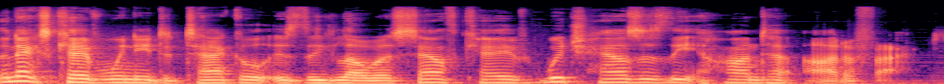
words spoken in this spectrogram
The next cave we need to tackle is the lower south cave, which houses the Hunter artifact.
